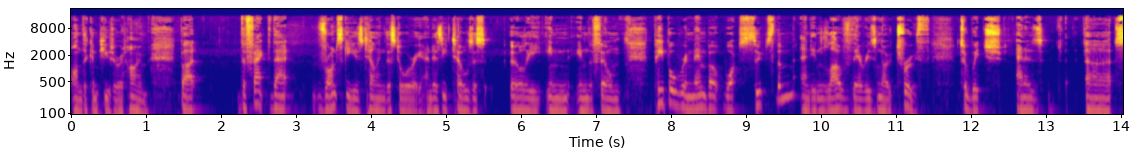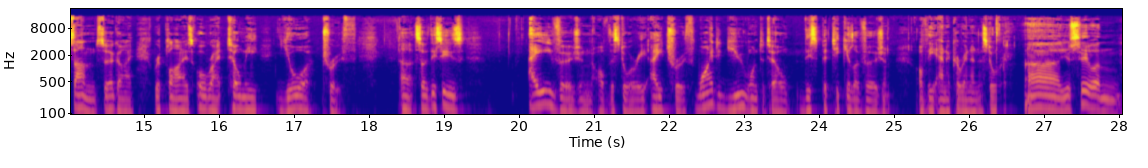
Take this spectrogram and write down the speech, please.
on the computer at home. But the fact that Vronsky is telling the story, and as he tells us early in, in the film. People remember what suits them, and in love there is no truth. To which Anna's uh, son, Sergei, replies, All right, tell me your truth. Uh, so this is a version of the story, a truth. Why did you want to tell this particular version of the Anna Karenina story? Uh, you see, when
